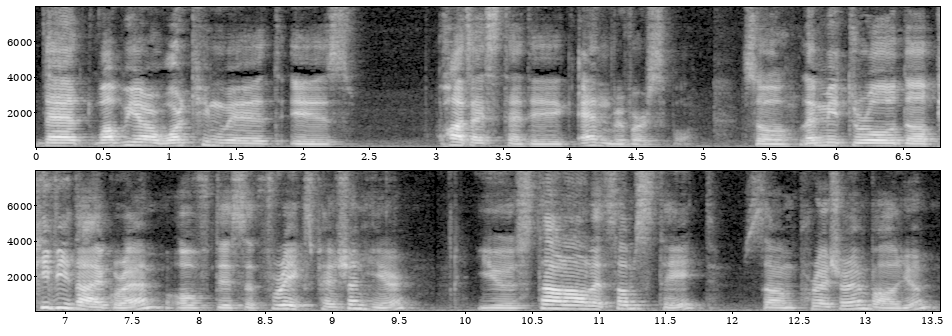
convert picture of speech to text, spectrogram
that what we are working with is quasi-static and reversible. So let me draw the PV diagram of this free expansion here. You start out at some state, some pressure and volume.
